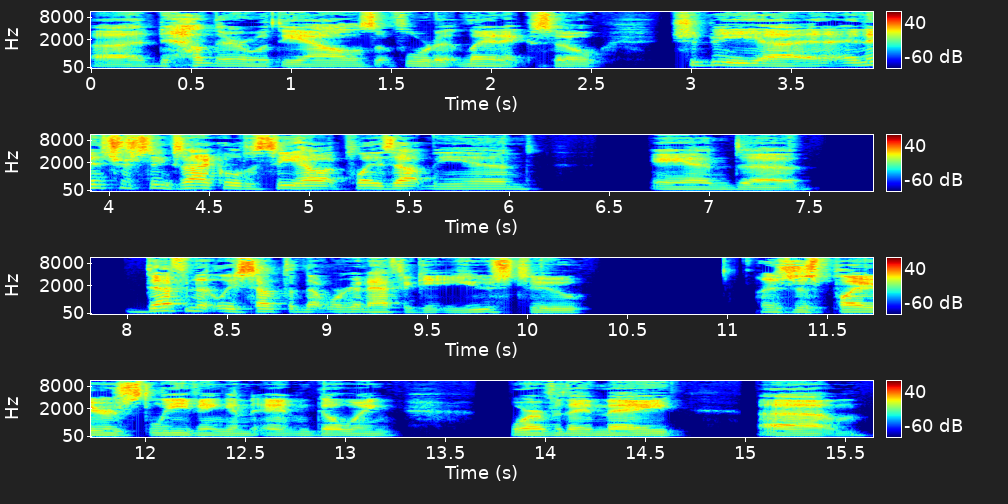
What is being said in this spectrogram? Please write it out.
uh, down there with the Owls at Florida Atlantic. So should be uh, an interesting cycle to see how it plays out in the end, and uh, definitely something that we're going to have to get used to. Is just players leaving and, and going wherever they may. Um,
